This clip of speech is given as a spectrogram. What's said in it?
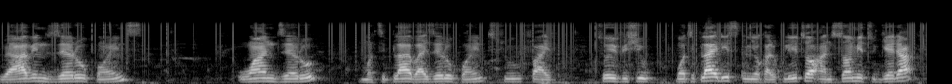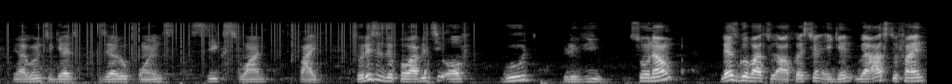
we are having 0 0.10 multiplied by 0 0.25 so if you should multiply this in your calculator and sum it together you are going to get 0 0.615 so this is the probability of good review. So now let's go back to our question again. We are asked to find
